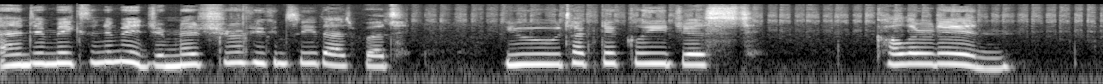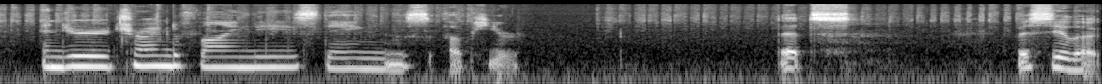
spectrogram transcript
And it makes an image. I'm not sure if you can see that, but you technically just colored in. And you're trying to find these things up here. That's, but see look.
